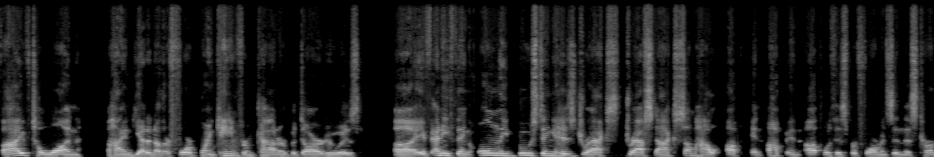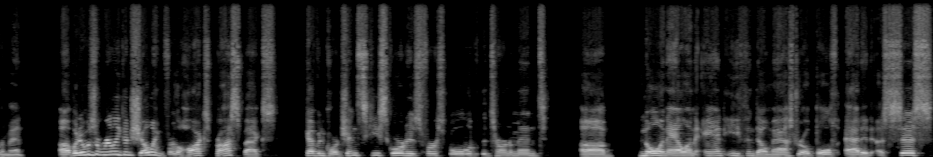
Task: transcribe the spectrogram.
five to one behind yet another four point game from Connor Bedard, who is, uh, if anything, only boosting his draft, draft stock somehow up and up and up with his performance in this tournament. Uh, but it was a really good showing for the Hawks prospects. Kevin Korchinski scored his first goal of the tournament. Uh, Nolan Allan and Ethan Del Mastro both added assists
